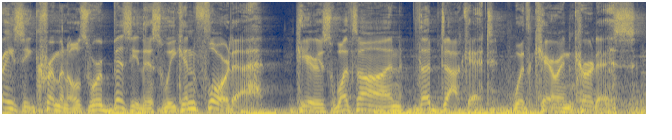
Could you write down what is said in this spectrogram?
crazy criminals were busy this week in Florida. Here's what's on the docket with Karen Curtis.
